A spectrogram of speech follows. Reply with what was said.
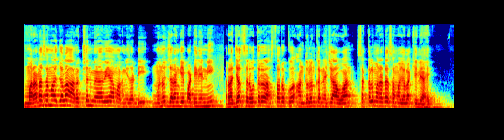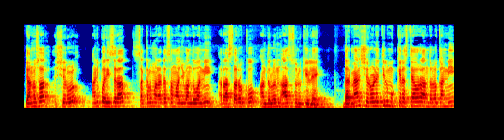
मराठा समाजाला आरक्षण मिळावे या मागणीसाठी मनोज जरांगे पाटील यांनी राज्यात सर्वत्र रास्ता रोको आंदोलन करण्याचे आवाहन सकल मराठा समाजाला केले आहे. त्यानुसार शिरोळ आणि परिसरात सकल मराठा समाज बांधवांनी रास्ता रोको आंदोलन आज सुरू केले आहे. दरम्यान शिरोळ येथील मुख्य रस्त्यावर आंदोलकांनी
